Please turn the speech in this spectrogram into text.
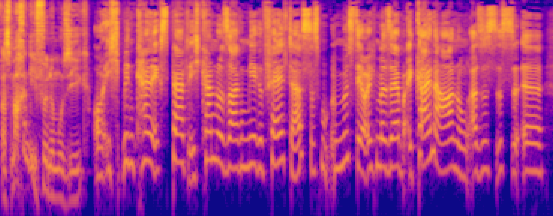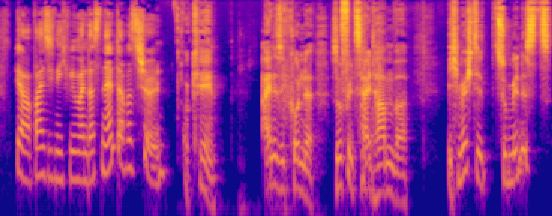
Was machen die für eine Musik? Oh, ich bin kein Experte. Ich kann nur sagen, mir gefällt das. Das müsst ihr euch mal selber. Keine Ahnung. Also es ist, äh, ja, weiß ich nicht, wie man das nennt, aber es ist schön. Okay. Eine Sekunde. So viel Zeit haben wir. Ich möchte zumindest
